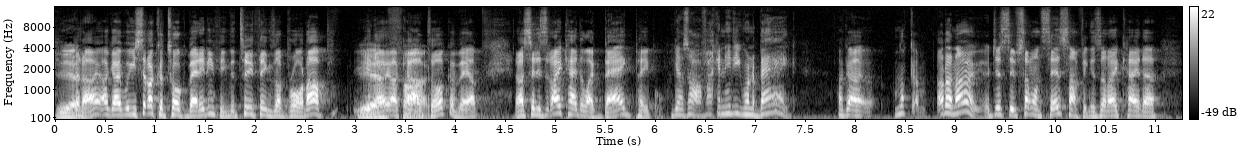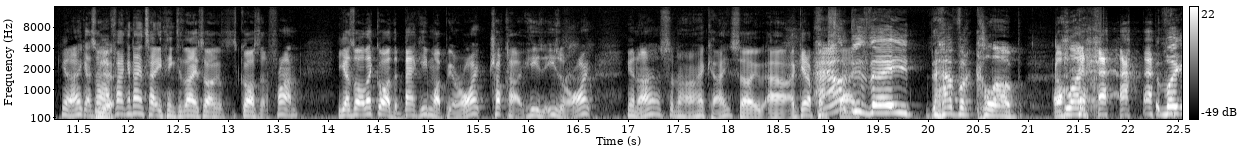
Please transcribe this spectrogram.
Yeah. You know, I go, well, you said I could talk about anything. The two things I brought up, you Yeah, know, I fuck. can't talk about. And I said, is it okay to like bag people? He goes, oh, fucking idiot, you want a bag? I go, look, I don't know. Just if someone says something, is it okay to, you know, he goes, oh, Yeah. fucking don't say anything to those guys at the front. He goes, oh, that guy at the back, he might be all right. Choco, he's, he's all right. You know, I said, oh, okay. So uh, I get up How do they have a club? Like, like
